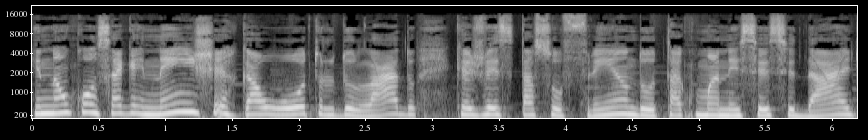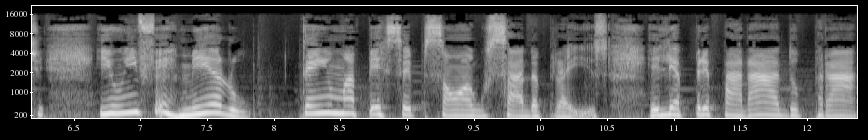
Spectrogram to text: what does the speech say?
e não conseguem nem enxergar o outro do lado que às vezes está sofrendo, está com uma necessidade. E o enfermeiro tem uma percepção aguçada para isso. Ele é preparado para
